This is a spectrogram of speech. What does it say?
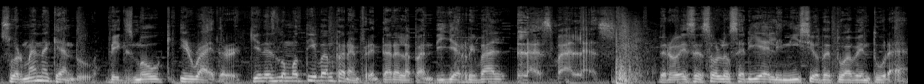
su hermana Candle, Big Smoke y Ryder, quienes lo motivan para enfrentar a la pandilla rival, Las Balas. Pero ese solo sería el inicio de tu aventura,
